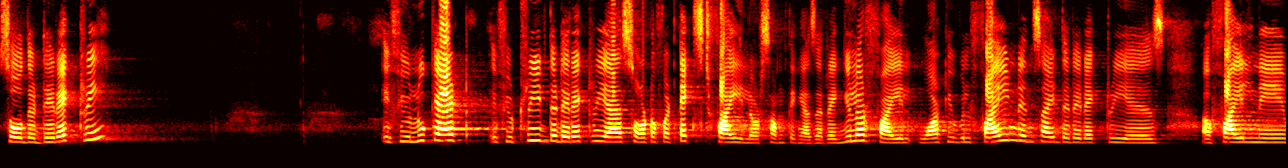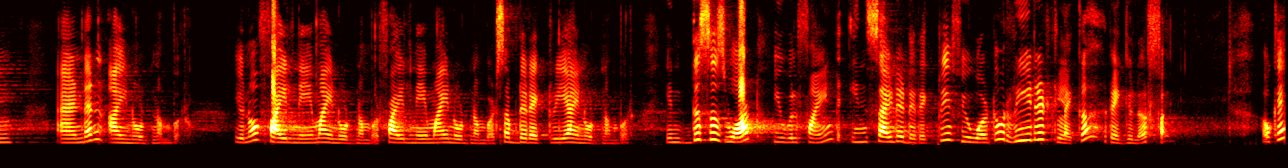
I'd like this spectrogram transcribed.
So, the directory if you look at if you treat the directory as sort of a text file or something as a regular file what you will find inside the directory is a file name and an inode number you know file name inode number, file name inode number, subdirectory inode number. In this is what you will find inside a directory if you were to read it like a regular file. Okay.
